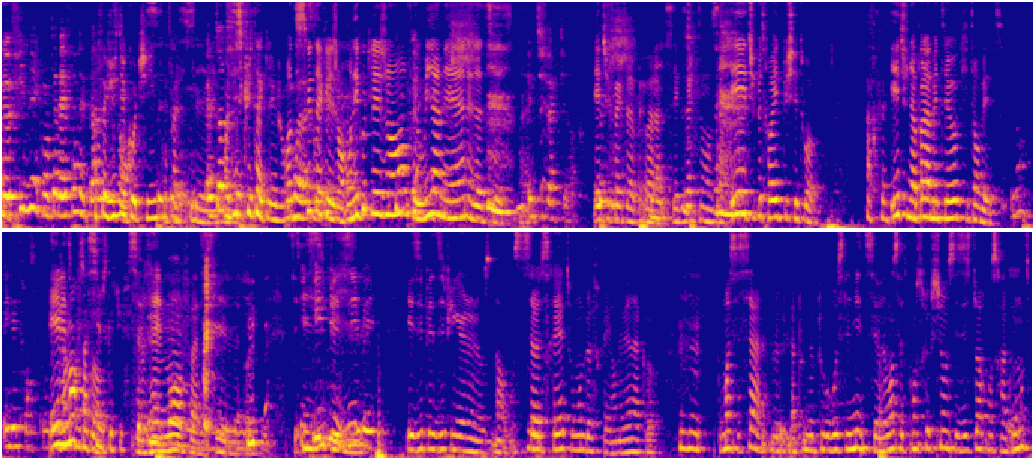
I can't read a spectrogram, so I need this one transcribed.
je- le filmer avec mon téléphone et On parler fait aux juste du coaching, c'est facile. On discute avec les gens. on Voilà, discute avec les gens on écoute les gens on fait oui amen et that's it. Et tu factures. Et tu factures après, voilà, c'est exactement ça. Et tu peux travailler depuis chez toi. Parfait. Et tu n'as pas la météo qui t'embête. Non, et les transports. Et les vraiment transports. facile ce que tu fais. C'est vraiment facile. C'est easy easy peasy. Easy peasy fingernails. Non, si ça le serait, tout le monde le ferait, on est bien d'accord. Mhm. Pour moi, c'est ça, le- la plus, notre plus grosse limite. C'est vraiment cette construction, ces histoires qu'on se raconte.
